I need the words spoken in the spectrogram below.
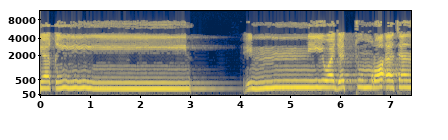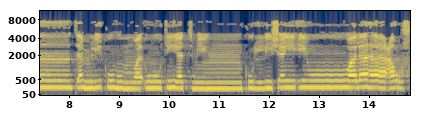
يقين. إني وجدت امرأة تملكهم وأوتيت من كل شيء ولها عرش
